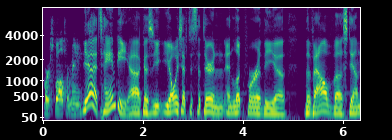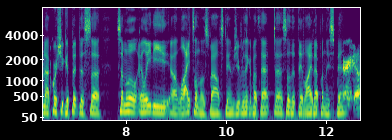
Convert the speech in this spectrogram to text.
works well for me. Yeah, it's handy because you, you always have to sit there and, and look for the uh, the valve uh, stem. Now, of course, you could put this uh, some little LED uh, lights on those valve stems. You ever think about that uh, so that they light up when they spin? There you go.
